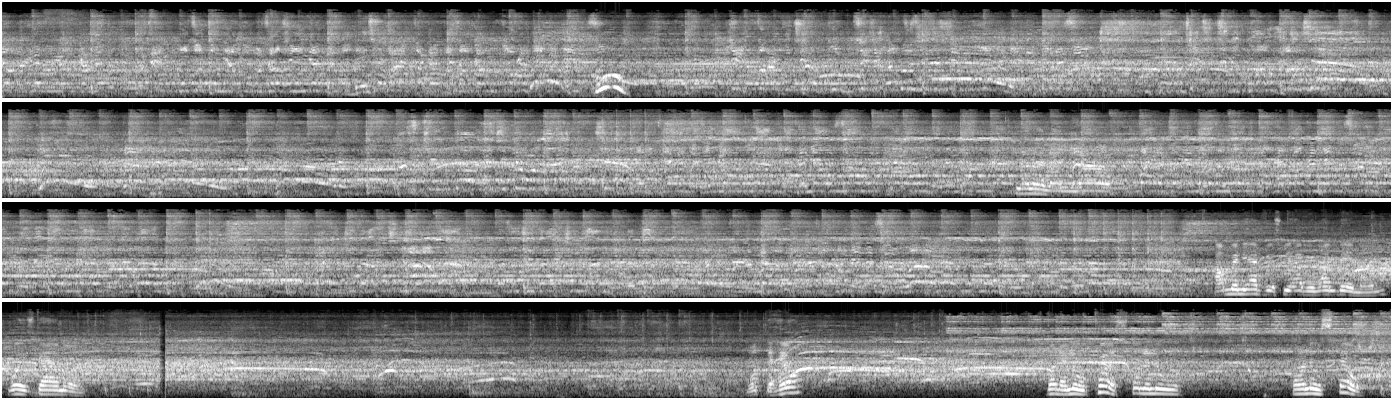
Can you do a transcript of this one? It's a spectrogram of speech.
How many adverts we have in one day, man? What is going on? What the hell? Done a little curse, done a little, done a little spell.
